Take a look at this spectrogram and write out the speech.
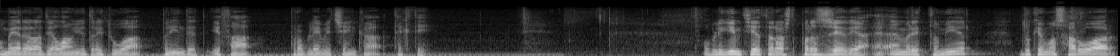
Omer radiallahu anhu ju drejtua prindet i tha problemi qenë ka tek ti. Obligim tjetër është për zgjedhja e emrit të mirë, duke mos haruar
